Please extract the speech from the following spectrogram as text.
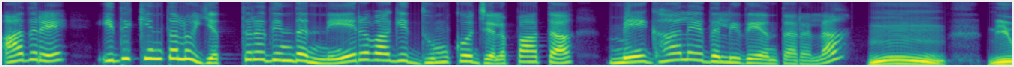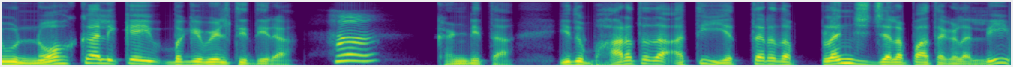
ಆದರೆ ಇದಕ್ಕಿಂತಲೂ ಎತ್ತರದಿಂದ ನೇರವಾಗಿ ಧುಮ್ಕೋ ಜಲಪಾತ ಮೇಘಾಲಯದಲ್ಲಿದೆ ಅಂತಾರಲ್ಲ? ಹ್ಮ್ ನೀವು ನೋಹ್ಕಾಲಿಕೆ ಬಗ್ಗೆ ಹೇಳ್ತಿದ್ದೀರಾ ಹಾ. ಖಂಡಿತ. ಇದು ಭಾರತದ ಅತಿ ಎತ್ತರದ ಪ್ಲಂಜ್ ಜಲಪಾತಗಳಲ್ಲಿ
